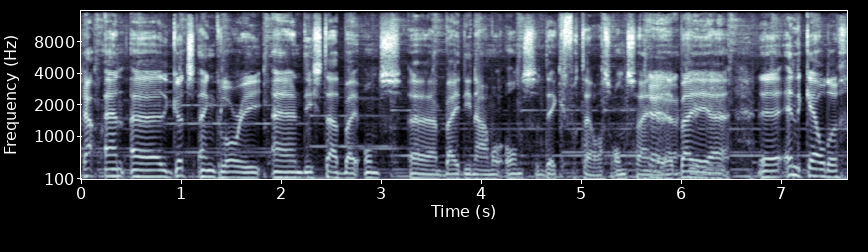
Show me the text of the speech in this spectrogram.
Ja. En eh, Guts and Glory. En die staat bij ons, eh, bij Dynamo ons. Ik vertel als ons zijn. Ja, ja, bij, ja, eh, eh, in de kelder.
